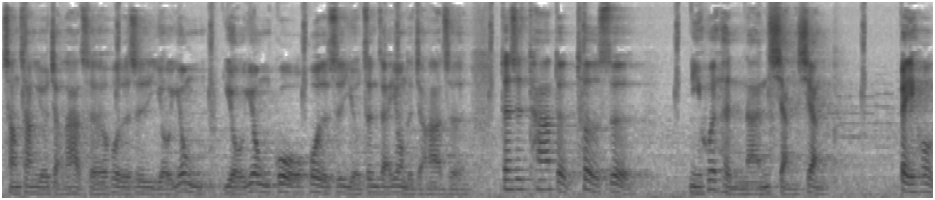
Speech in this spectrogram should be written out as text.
常常有脚踏车，或者是有用有用过，或者是有正在用的脚踏车，但是它的特色你会很难想象背后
